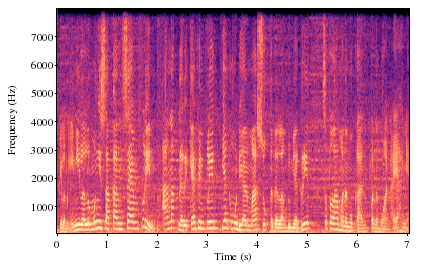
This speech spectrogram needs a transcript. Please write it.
Film ini lalu mengisahkan Sam Flynn, anak dari Kevin Flynn yang kemudian masuk ke dalam dunia grid setelah menemukan penemuan ayahnya.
